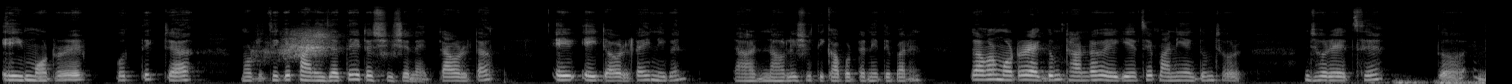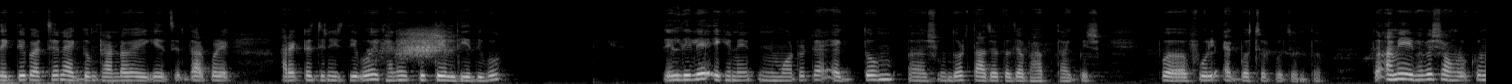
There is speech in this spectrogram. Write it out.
এই মটরের প্রত্যেকটা মোটর থেকে পানি যাতে এটা শুষে নেয়। টাওয়ালটা, এই এই টাওয়ালটাই নেবেন। আর না হলে সুতি কাপড়টা নিতে পারেন। তো আমার মোটর একদম ঠান্ডা হয়ে গিয়েছে, পানি একদম ঝর, ঝরেছে। তো দেখতে পাচ্ছেন একদম ঠান্ডা হয়ে গিয়েছে। তারপরে আরেকটা জিনিস দিব, এখানে একটু তেল দিয়ে দিব। তেল দিলে এখানে মটরটা একদম সুন্দর তাজা তাজা ভাব থাকবে ফুল এক বছর পর্যন্ত। তো আমি এইভাবে সংরক্ষণ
